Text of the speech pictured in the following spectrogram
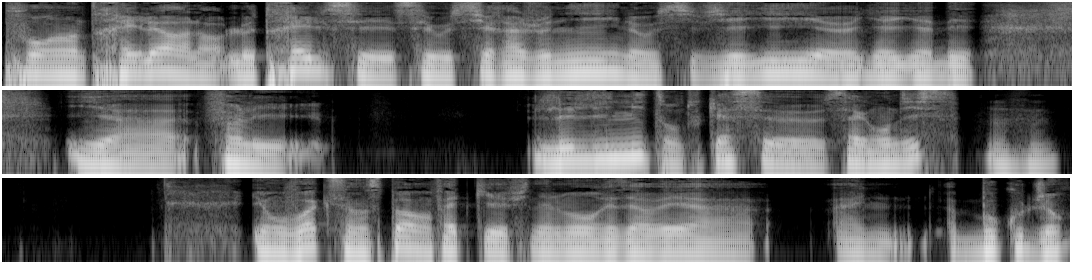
pour un trailer, alors le trail, c'est c'est aussi rajeuni, il a aussi vieilli. Il y a, y a des, il y a, enfin les les limites en tout cas s'agrandissent. Mhm. Et on voit que c'est un sport en fait qui est finalement réservé à, à, beaucoup de gens.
